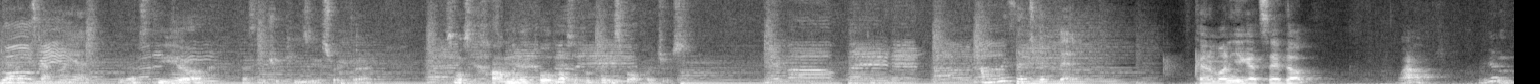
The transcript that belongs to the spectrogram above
Yeah, that's definitely it. Yeah, that's the uh, that's the trapezius right there. It's the most commonly pulled muscle for baseball pitchers. Always a tidbit. Kind of money you got saved up? Wow, we're getting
